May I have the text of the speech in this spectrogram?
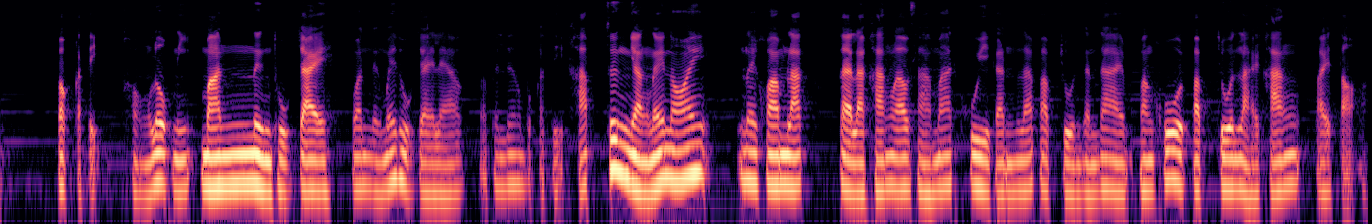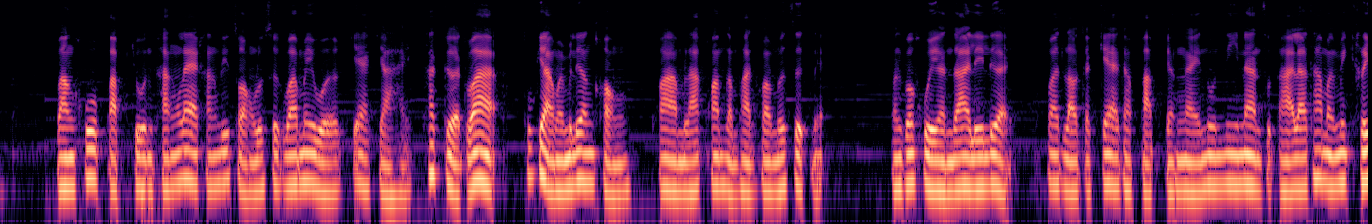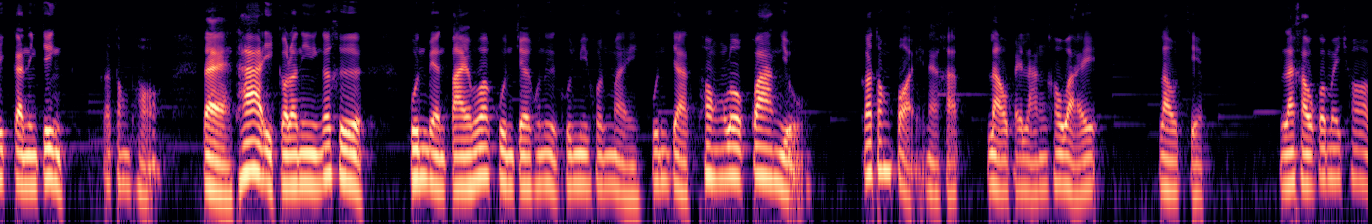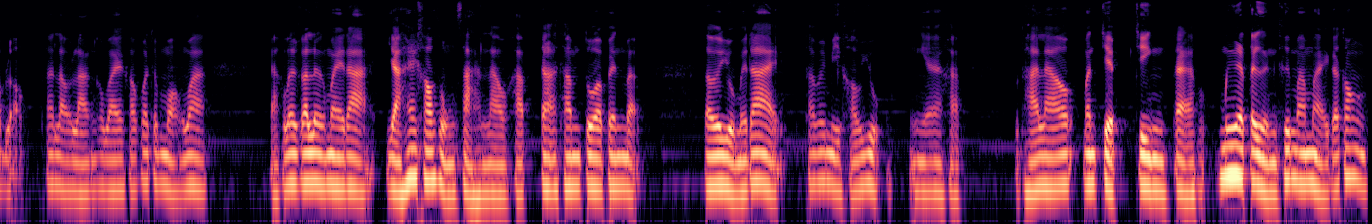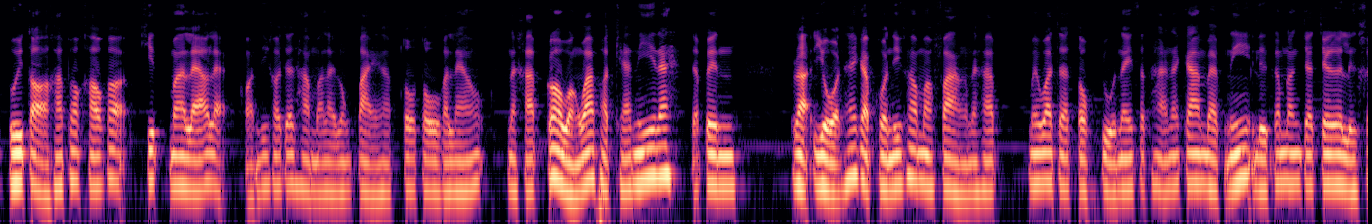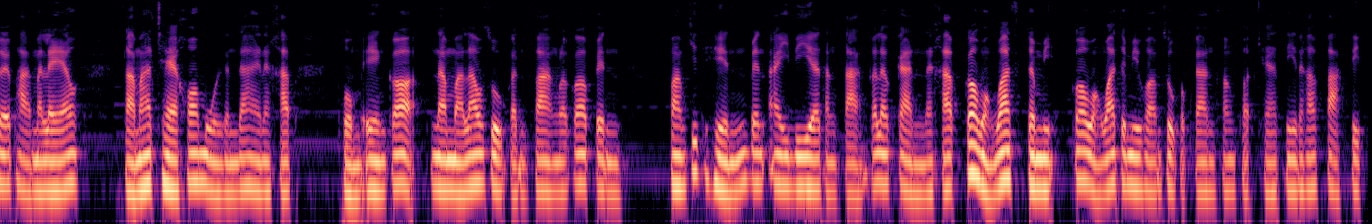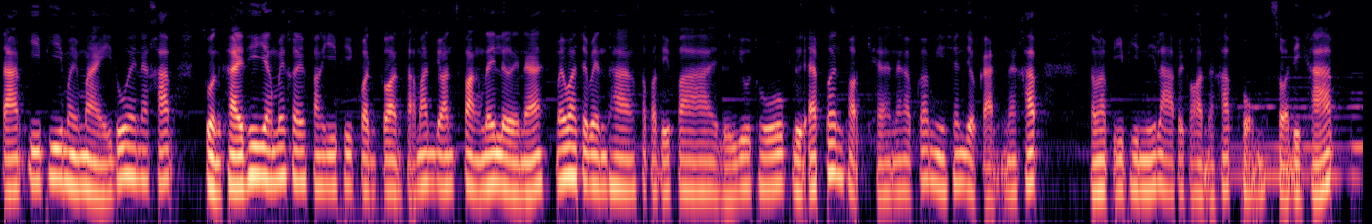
ปกติของโลกนี้ มันหนึ่งถูกใจ วันหนึ่งไม่ถูกใจแล้วก็เป็นเรื่องปกติครับ ซึ่งอย่างน้อยๆ ในความรัก แต่ละครั้งเราสามารถคุยกันและปรับจูนกันได้ บางคู่ปรับจูนหลายครั้งไปต่อ บางคู่ปรับจูนครั้งแรกครั้งที่ 2 รู้สึกว่าไม่เวิร์กแยกย้าย ถ้าเกิดว่าทุกอย่างมันเป็นเรื่องของความรักความสัมพันธ์ความรู้สึกเนี่ย มันก็คุยกันได้เรื่อยๆ ว่าเราจะแก้จะปรับยังไงนู่นนี่นั่นสุดท้ายแล้ว ถ้ามันไม่คลิกกันจริง ๆ ก็ต้องพอ แต่ถ้าอีกกรณีนึงก็คือ คุณเปลี่ยนไปเพราะว่าคุณเจอคนอื่น คุณมีคนใหม่ คุณอยากท่องโลกกว้างอยู่ ก็ต้องปล่อยนะครับ เราไปล้างเขาไว้ เราเจ็บ และเขาก็ไม่ชอบหรอก ถ้าเราล้างเขาไว้เขาก็จะมองว่า อยากเลิกก็เลิกไม่ได้ อย่าให้เขาสงสารเราครับอย่าทำตัวเป็นแบบ เราจะอยู่ไม่ได้ ถ้าไม่มีเขาอยู่อย่างเงี้ยครับสุดท้ายแล้วมันเจ็บจริง แต่เมื่อตื่นขึ้นมาใหม่ก็ต้องลุยต่อครับ เพราะเขาก็คิดมาแล้วแหละ ก่อนที่เขาจะทำอะไรลงไปครับ โตๆกันแล้วนะครับ ก็หวังว่าพอดแคสต์นี้นะจะเป็นประโยชน์ให้กับคนที่เข้ามาฟังนะครับ ไม่ว่าจะตกอยู่ในสถานการณ์แบบนี้ หรือกำลังจะเจอหรือเคยผ่านมาแล้ว สามารถแชร์ข้อมูลกันได้นะครับ ผมเองก็นำมาเล่าสู่กันฟัง แล้วก็เป็นความคิดเห็นเป็นไอเดียต่างๆ ก็แล้วกันนะครับ ก็หวังว่าจะมีก็หวังว่าจะมีความสุขกับการฟังพอดแคสต์นี้นะครับ ฝากติดตาม EP ใหม่ ๆ ด้วยนะครับ ส่วนใครที่ยังไม่เคยฟัง EP ก่อนๆ สามารถย้อนฟังได้เลยนะ ไม่ว่าจะเป็นทาง Spotify หรือ YouTube หรือ Apple Podcast นะครับ ก็มีเช่นเดียวกันนะครับ สำหรับ EP นี้ลาไปก่อนนะครับผม สวัสดีครับ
